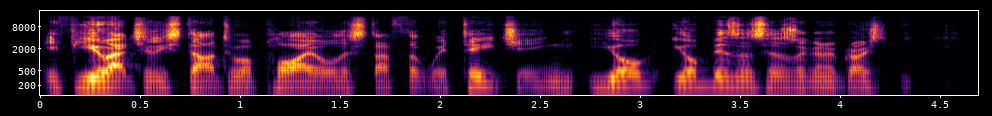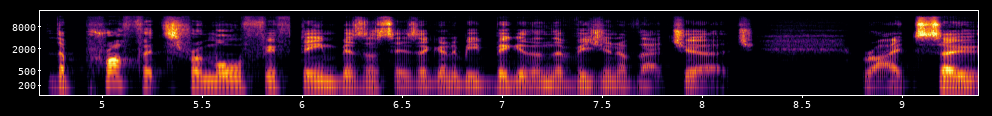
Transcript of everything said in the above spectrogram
if you actually start to apply all the stuff that we're teaching, your your businesses are going to grow. The profits from all 15 businesses are going to be bigger than the vision of that church, right? So,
